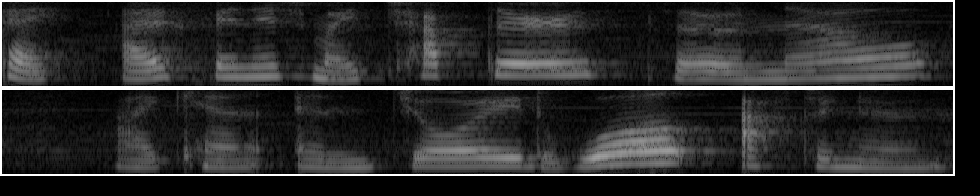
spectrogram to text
Okay, I finished my chapters, so now I can enjoy the whole afternoon.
